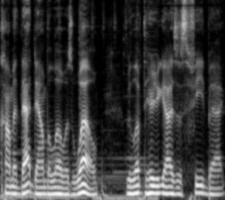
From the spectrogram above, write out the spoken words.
comment that down below as well. We'd love to hear you guys' feedback.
